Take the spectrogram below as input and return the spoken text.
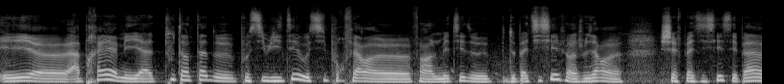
et euh, après, mais il y a tout un tas de possibilités aussi pour faire, euh, enfin, le métier de, de, pâtissier. Enfin, je veux dire, chef pâtissier, c'est pas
